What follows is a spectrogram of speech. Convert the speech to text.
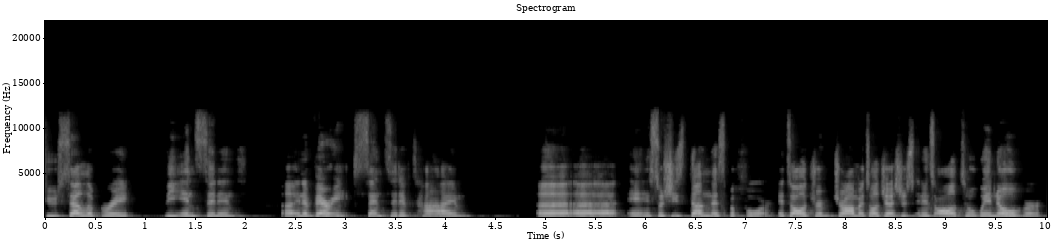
to celebrate the incident uh, in a very sensitive time. Uh, uh, uh and so she's done this before. It's all drama, it's all gestures, and it's all to win over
